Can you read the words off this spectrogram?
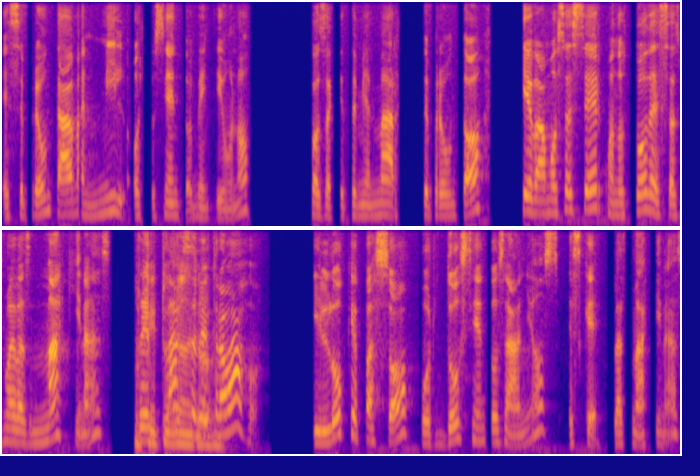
Y se preguntaba en 1821, cosa que también Marx se preguntó, ¿qué vamos a hacer cuando todas esas nuevas máquinas reemplazan el trabajo? Y lo que pasó por 200 años es que las máquinas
